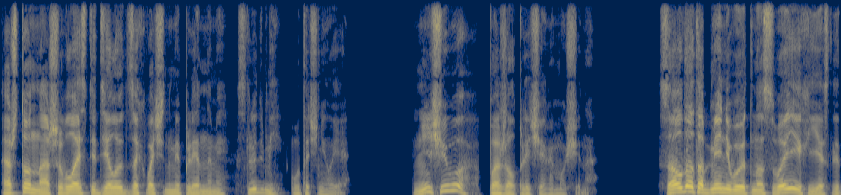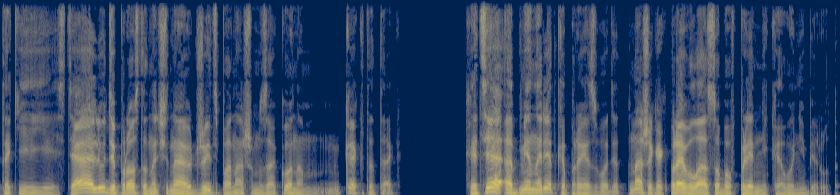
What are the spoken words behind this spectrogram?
«А что наши власти делают с захваченными пленными, с людьми?» — уточнил я. «Ничего», — пожал плечами мужчина. «Солдат обменивают на своих, если такие есть, а люди просто начинают жить по нашим законам, как-то так. Хотя обмены редко производят, наши, как правило, особо в плен никого не берут».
